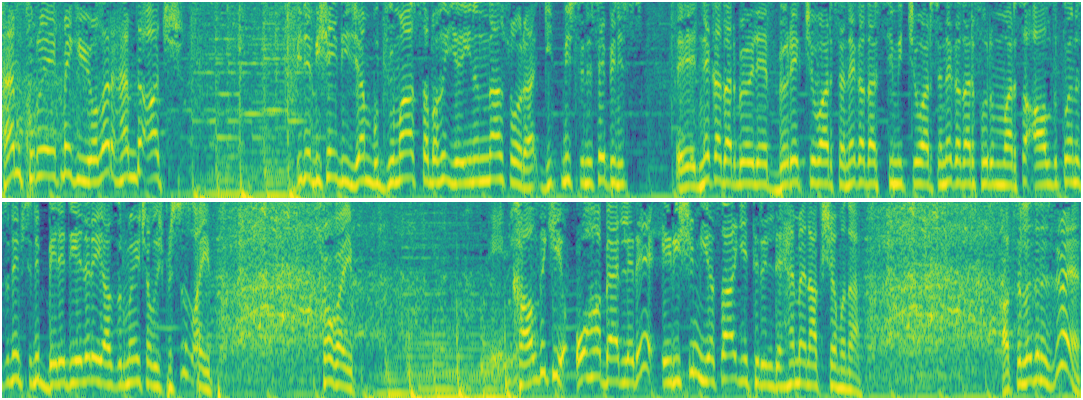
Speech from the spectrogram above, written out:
Hem kuru ekmek yiyorlar hem de aç. Bir de bir şey diyeceğim bu cuma sabahı yayınından sonra gitmişsiniz hepiniz e, ne kadar böyle börekçi varsa ne kadar simitçi varsa ne kadar fırın varsa aldıklarınızın hepsini belediyelere yazdırmaya çalışmışsınız ayıp. Çok ayıp. Kaldı ki o haberlere erişim yasağı getirildi hemen akşamına. Hatırladınız değil mi?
